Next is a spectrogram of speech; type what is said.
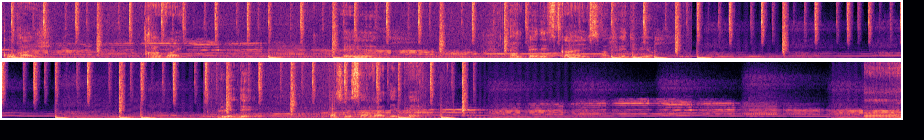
Courage, travail et un peu de sky, ça fait du bien. Les deux, parce que ça va de pair. Euh.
